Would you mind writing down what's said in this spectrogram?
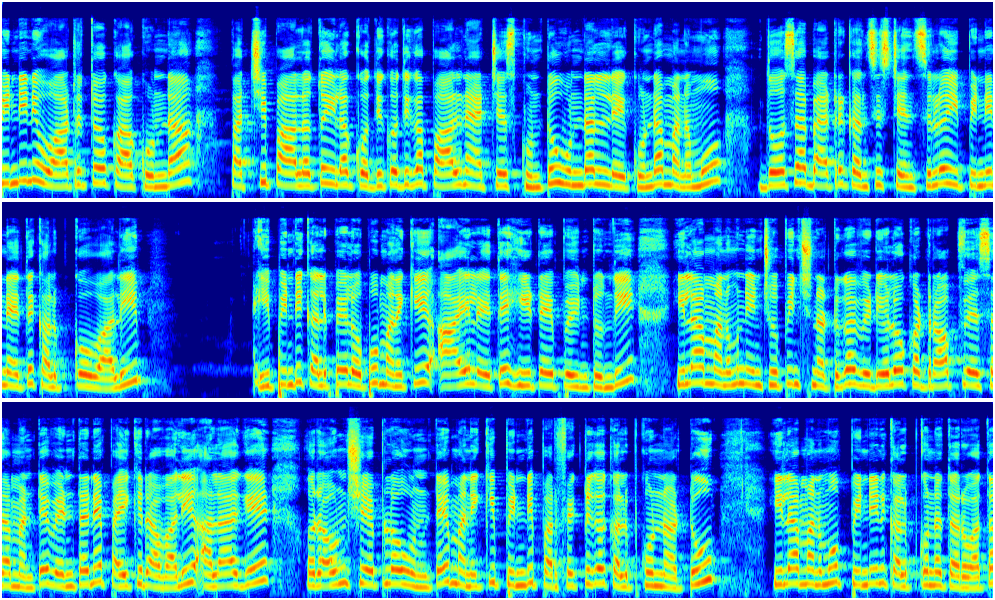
పిండిని వాటర్తో కాకుండా పచ్చి పాలతో ఇలా కొద్ది కొద్దిగా పాలను యాడ్ చేసుకుంటూ ఉండలు లేకుండా మనము దోశ బ్యాటర్ కన్సిస్టెన్సీలో ఈ పిండిని అయితే కలుపుకోవాలి. ఈ పిండి కలిపేలోపు మనకి ఆయిల్ అయితే హీట్ అయిపోయి ఉంటుంది. ఇలా మనము నేను చూపించినట్టుగా వీడియోలో ఒక డ్రాప్ వేసామంటే వెంటనే పైకి రావాలి. అలాగే రౌండ్ షేప్లో ఉంటే మనకి పిండి పర్ఫెక్ట్గా కలుపుకున్నట్టు. ఇలా మనము పిండిని కలుపుకున్న తర్వాత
